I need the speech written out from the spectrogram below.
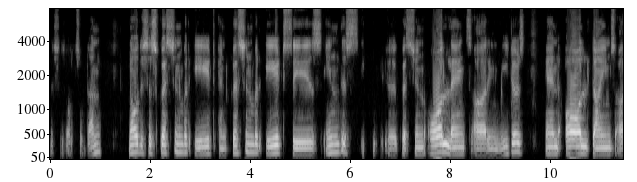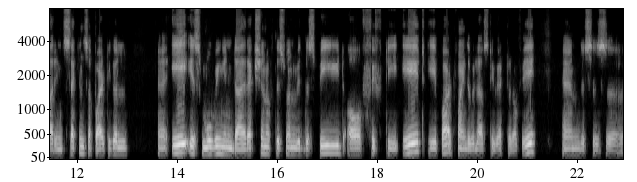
This is also done now this is question number 8 and question number 8 says in this uh, question all lengths are in meters and all times are in seconds. A particle uh, A is moving in direction of this one with the speed of 58 A part find the velocity vector of A. And this is uh,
